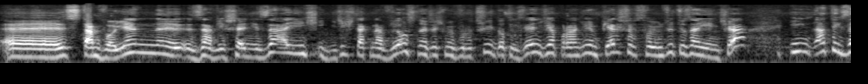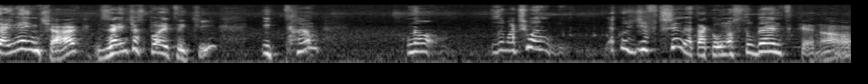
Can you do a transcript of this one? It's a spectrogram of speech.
e, stan wojenny, zawieszenie zajęć i gdzieś tak na wiosnę żeśmy wrócili do tych zajęć. Ja prowadziłem pierwsze w swoim życiu zajęcia i na tych zajęciach, zajęcia z poetyki i tam, no, zobaczyłem jakąś dziewczynę taką, no studentkę, no,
